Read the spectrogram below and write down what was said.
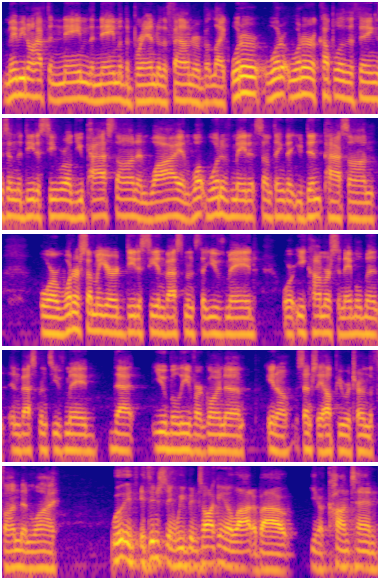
maybe you don't have to name the name of the brand or the founder, but like what are what are, what are a couple of the things in the D2C world you passed on and why, and what would have made it something that you didn't pass on, or what are some of your D2C investments that you've made or e-commerce enablement investments you've made that you believe are going to you know essentially help you return the fund and why well it's interesting we've been talking a lot about you know content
